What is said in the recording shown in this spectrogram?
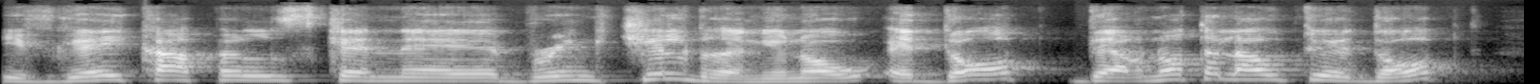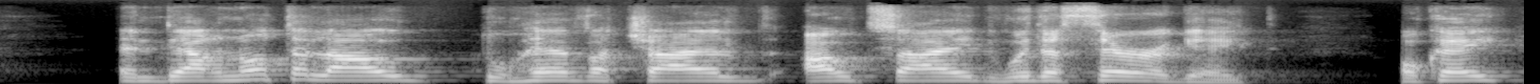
if gay couples can uh, bring children, you know, adopt, they are not allowed to adopt, and they are not allowed to have a child outside with a surrogate. Okay,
